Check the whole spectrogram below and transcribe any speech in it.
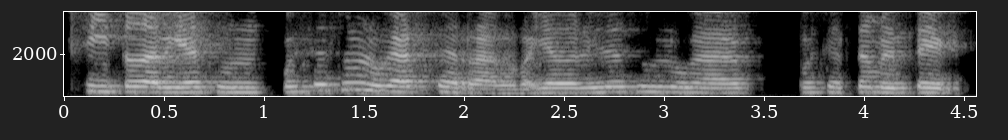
sí todavía es un, pues es un lugar cerrado. Valladolid es un lugar, pues ciertamente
